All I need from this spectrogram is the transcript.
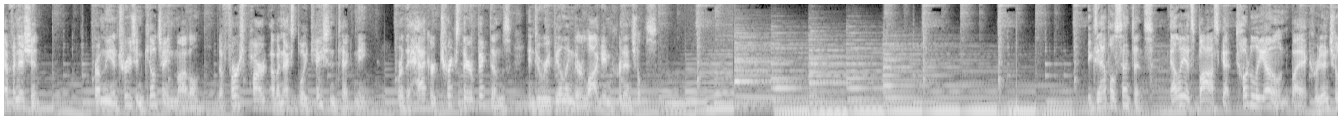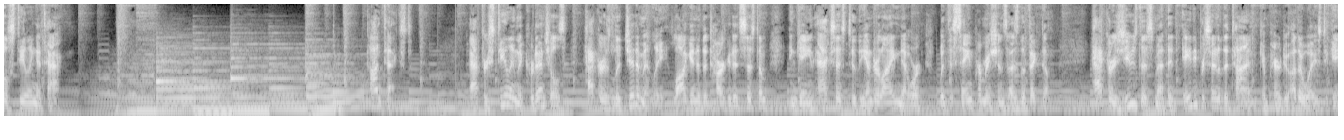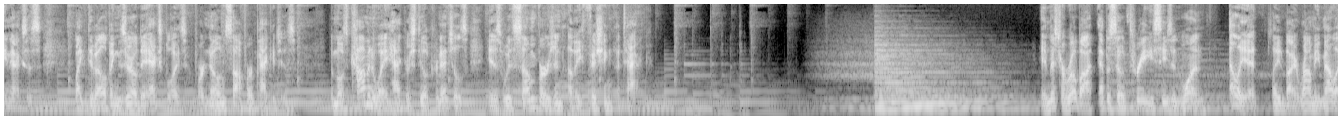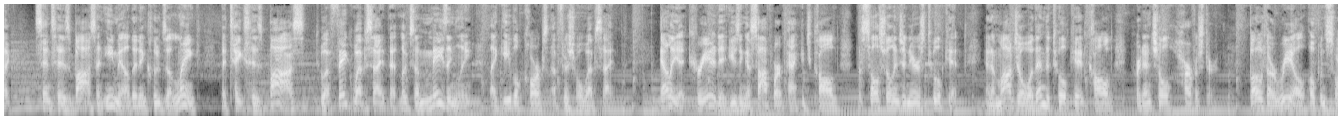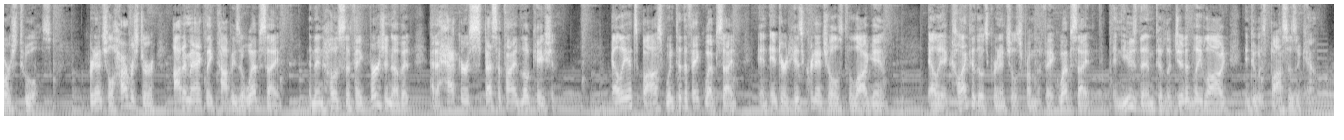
Definition From the intrusion kill chain model, the first part of an exploitation technique where the hacker tricks their victims into revealing their login credentials. Example sentence Elliot's boss got totally owned by a credential stealing attack. Context After stealing the credentials, hackers legitimately log into the targeted system and gain access to the underlying network with the same permissions as the victim. Hackers use this method 80% of the time compared to other ways to gain access, like developing zero day exploits for known software packages. The most common way hackers steal credentials is with some version of a phishing attack. In Mr. Robot, Episode 3, Season 1, Elliot, played by Rami Malek, sends his boss an email that includes a link that takes his boss to a fake website that looks amazingly like Evil Corp's official website. Elliot created it using a software package called the Social Engineers Toolkit and a module within the toolkit called Credential Harvester. Both are real open source tools. Credential Harvester automatically copies a website and then hosts a fake version of it at a hacker's specified location. Elliot's boss went to the fake website and entered his credentials to log in. Elliot collected those credentials from the fake website and used them to legitimately log into his boss's account.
